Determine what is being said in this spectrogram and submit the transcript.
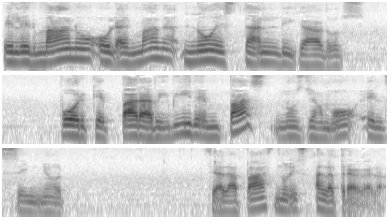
el hermano o la hermana no están ligados porque para vivir en paz nos llamó el Señor. O sea, la paz no es a la trágala.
